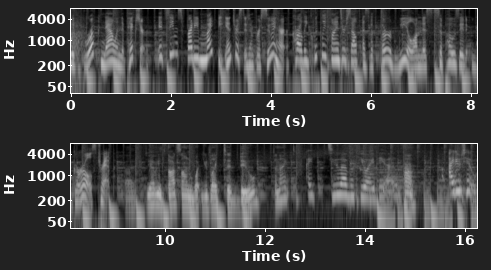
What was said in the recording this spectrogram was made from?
With Brooke now in the picture, it seems Freddie might be interested in pursuing her. Carly quickly finds herself as the third wheel on this supposed girls' trip. Uh, do you have any thoughts on what you'd like to do tonight? I do have a few ideas. Huh. I do too.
